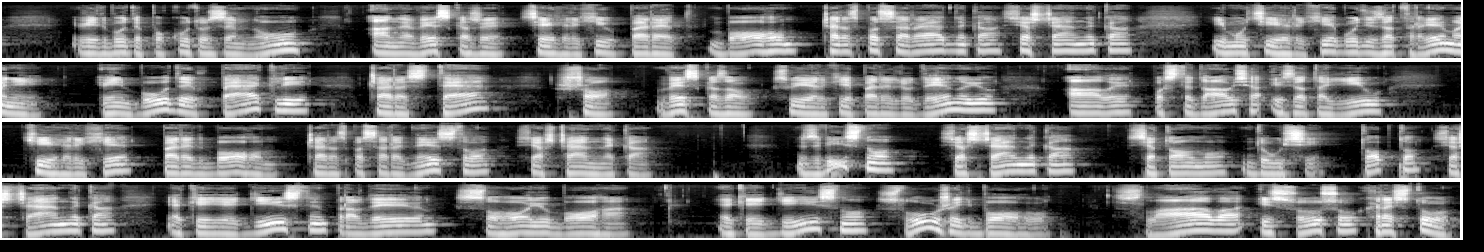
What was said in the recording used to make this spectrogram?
відбуде покуту земну, а не вискаже цих гріхів перед Богом через посередника, священника, йому ці гріхи будуть затримані, він буде в пеклі через те, що висказав свої гріхи перед людиною, але постидався і затаїв ті гріхи перед Богом через посередництво священника. Звісно, священника в Святому Дусі, тобто священника, який є дійсним, правдивим слугою Бога, який дійсно служить Богу. Слава Ісусу Христу!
